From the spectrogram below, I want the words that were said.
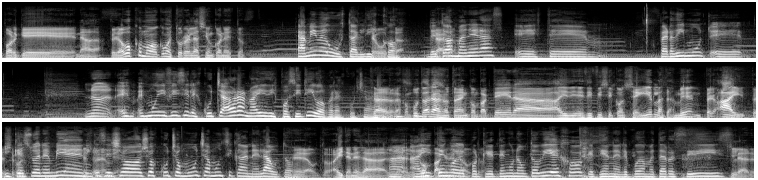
Porque, nada, pero vos cómo, cómo es tu relación con esto? A mí me gusta el disco. gusta, De claro. todas maneras, este perdí mucho. no, es, es muy difícil escuchar. Ahora no hay dispositivos para escuchar. Claro, las computadoras no traen compactera, hay, es difícil conseguirlas también, pero hay. Pero Y que suenen bien, que y qué sé yo. Yo escucho mucha música en el auto. En el auto. Ahí tenés la. la- Ah, el ahí tengo, el porque tengo un auto viejo que tiene, le puedo meter CDs. Claro.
